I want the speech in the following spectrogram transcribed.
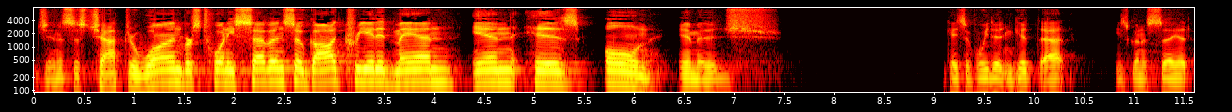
Genesis chapter 1, verse 27 So God created man in his own image. In case if we didn't get that, he's going to say it.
